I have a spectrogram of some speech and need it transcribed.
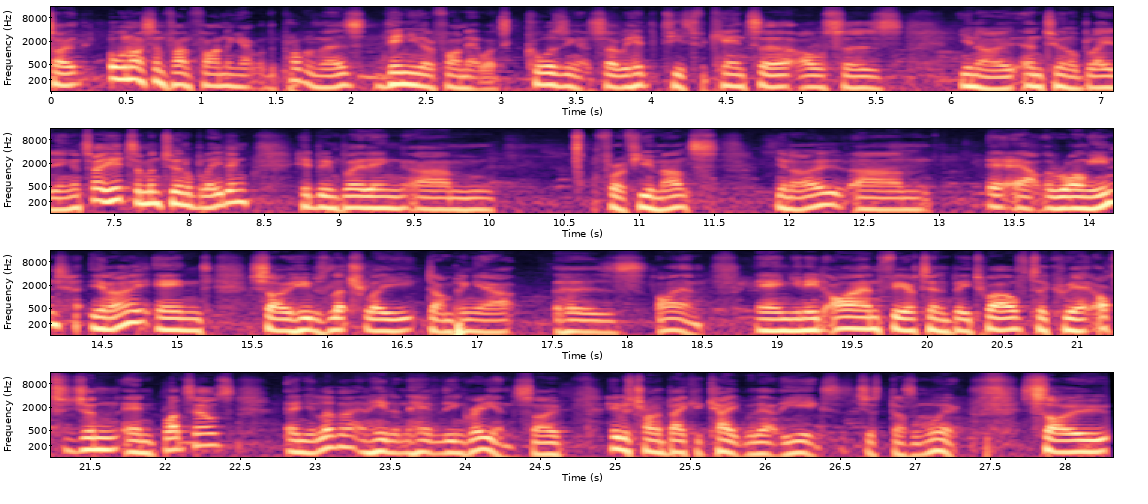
So all nice and fun finding out what the problem is. Then you got to find out what's causing it. So we had to test for cancer, ulcers, you know, internal bleeding, and so he had some internal bleeding. He'd been bleeding um, for a few months, you know, um, out the wrong end, you know, and so he was literally dumping out his iron. And you need iron, ferritin, and B12 to create oxygen and blood cells in your liver, and he didn't have the ingredients. So he was trying to bake a cake without the eggs. It just doesn't work. So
